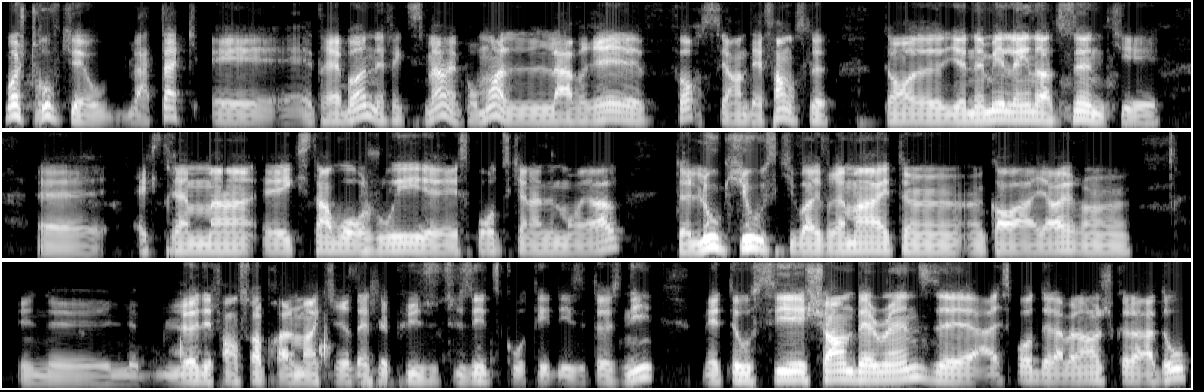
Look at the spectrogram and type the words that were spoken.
Moi, je trouve que l'attaque est, très bonne, effectivement, mais pour moi, la vraie force, c'est en défense. Là. Euh, il a nommé Lane Hudson, qui est euh, extrêmement excitant à voir jouer euh, Sport du Canadien de Montréal. Tu as Luke Hughes, qui va vraiment être un, corps arrière, un, le, défenseur probablement qui risque d'être le plus utilisé du côté des États-Unis. Mais tu as aussi Sean Behrens, à Sport de l'Avalanche du Colorado.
